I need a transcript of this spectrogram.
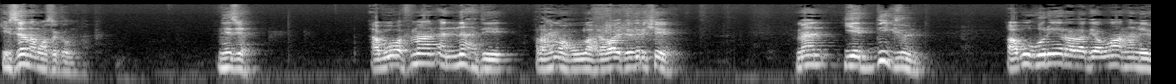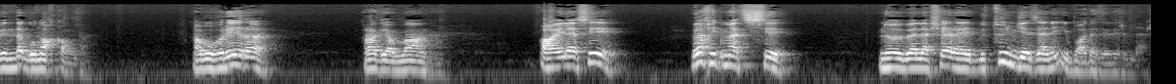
gecə namazı qılınıb. Necə? Əbu Osman Ən-Nəhdi rahiməhullah rəvayət edir ki, mən 7 gün Abu Hureyra radiyallahu anhın evində qonaq qaldım. Abu Hureyra radiyallahu anh ailəsi və xidmətçisi növbələşərək bütün gecəni ibadət edirlər.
